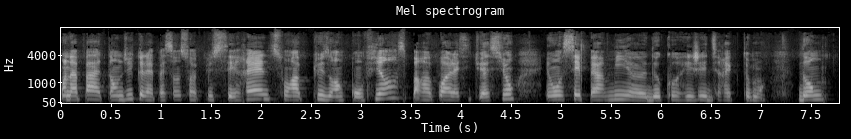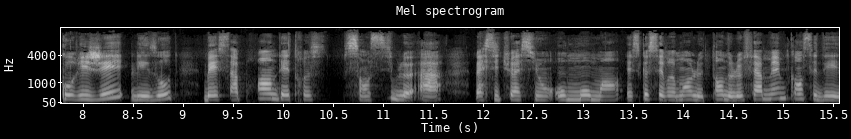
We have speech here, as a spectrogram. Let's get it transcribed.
On n'a pas attendu que la personne soit plus sereine, soit plus en confiance par rapport à la situation. Et on s'est permis euh, de corriger directement. Donc, corriger les autres, ben, ça prend d'être sensible à la situation, au moment. Est-ce que c'est vraiment le temps de le faire, même quand c'est des,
